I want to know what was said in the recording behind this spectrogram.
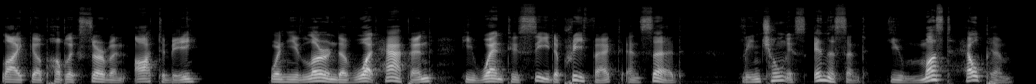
like a public servant ought to be. When he learned of what happened, he went to see the prefect and said, Lin Chong is innocent. You must help him.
